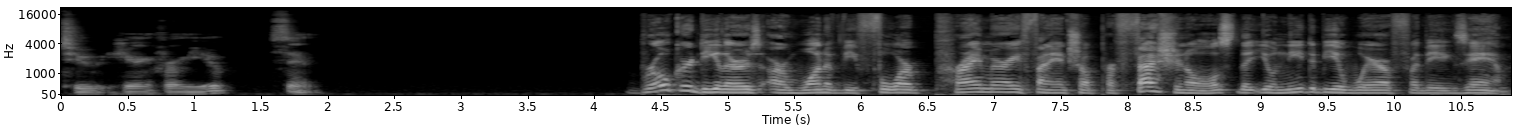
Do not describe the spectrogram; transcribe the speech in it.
to hearing from you soon. Broker dealers are one of the four primary financial professionals that you'll need to be aware of for the exam.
